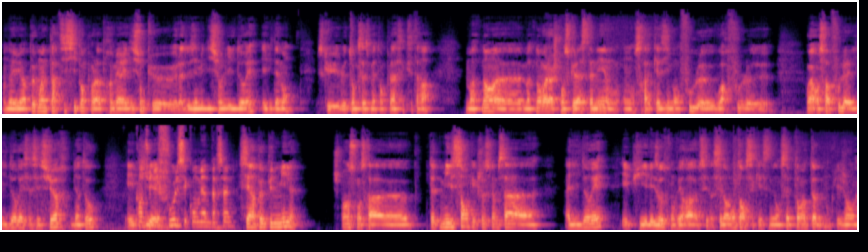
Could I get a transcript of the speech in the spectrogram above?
on a eu un peu moins de participants pour la première édition que la deuxième édition de l'île Dorée évidemment parce que le temps que ça se mette en place etc. Maintenant maintenant voilà je pense que là cette année on, on sera quasiment full voire full Ouais, on sera full à l'île dorée, ça c'est sûr, bientôt. Et Quand tu dis full, c'est combien de personnes? C'est un peu plus de 1000. Je pense qu'on sera euh, peut-être 1100, quelque chose comme ça, euh, à, l'île dorée. Et puis les autres, on verra. C'est dans longtemps, c'est c'est dans septembre-octobre. Donc les gens, euh,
